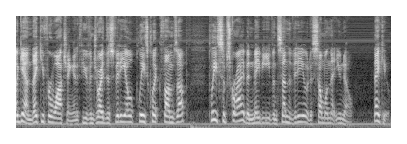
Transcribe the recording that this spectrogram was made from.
Again, thank you for watching, and if you've enjoyed this video, please click thumbs up, please subscribe, and maybe even send the video to someone that you know. Thank you.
